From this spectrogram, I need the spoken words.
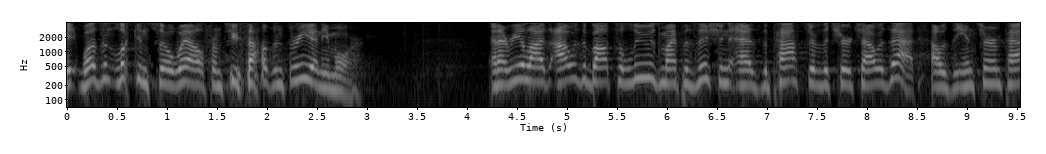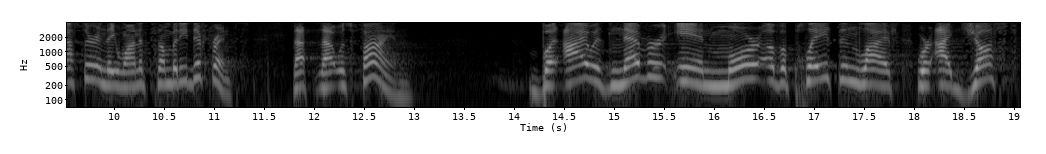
it wasn't looking so well from 2003 anymore. And I realized I was about to lose my position as the pastor of the church I was at. I was the interim pastor, and they wanted somebody different. That, that was fine. But I was never in more of a place in life where I just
